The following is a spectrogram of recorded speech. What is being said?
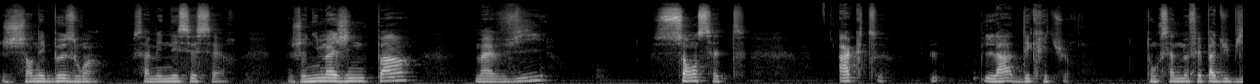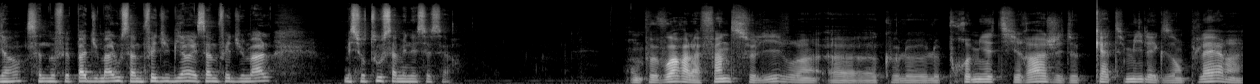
j'en ai besoin, ça m'est nécessaire. Je n'imagine pas ma vie sans cet acte-là d'écriture. Donc ça ne me fait pas du bien, ça ne me fait pas du mal, ou ça me fait du bien et ça me fait du mal, mais surtout ça m'est nécessaire. On peut voir à la fin de ce livre euh, que le, le, premier tirage est de 4000 exemplaires,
